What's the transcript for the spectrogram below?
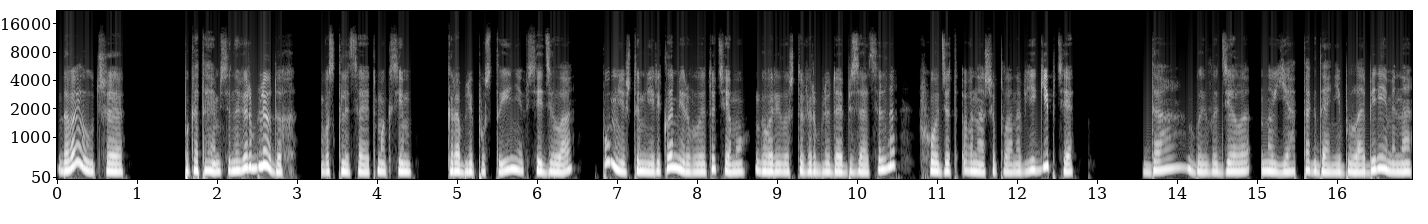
Давай лучше покатаемся на верблюдах, восклицает Максим. Корабли пустыни, все дела. Помнишь, ты мне рекламировала эту тему? Говорила, что верблюды обязательно входят в наши планы в Египте. Да, было дело, но я тогда не была беременна.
